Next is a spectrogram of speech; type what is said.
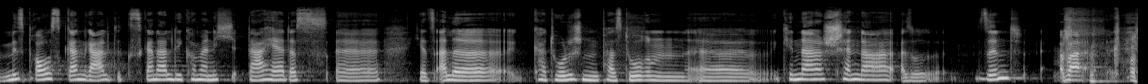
Missbrauchsskandale, Skandale, die kommen ja nicht daher, dass äh, jetzt alle katholischen Pastoren äh, Kinderschänder, also sind, aber Gott,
